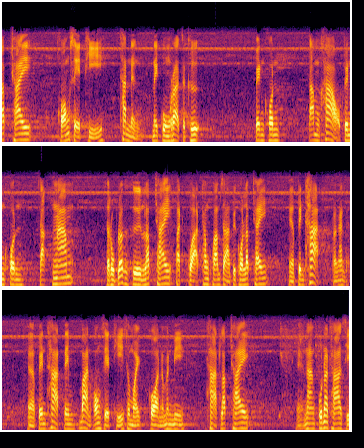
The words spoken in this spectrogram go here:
รับใช้ของเศรษฐี ท่านหนึ่ง ในกรุงราชคฤห์เป็นคนตำข้าว เป็นคนตักน้ำสรุปแล้วก็คือรับใช้ปัดกวาดทำความสะอาดเป็นคนรับใช้เป็นทาสเพราะงั้นเป็นทาสในบ้านของเศรษฐีสมัยก่อนมันมีทาสรับใช้ นางปุณธาสี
